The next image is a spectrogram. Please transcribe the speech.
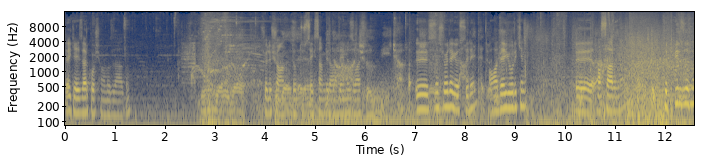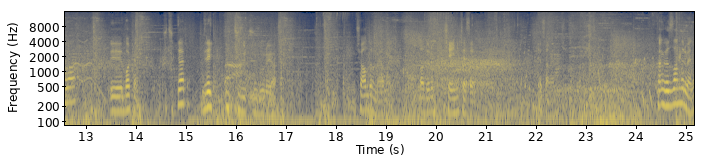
Ve geyzer koşmamız lazım. Şöyle şu an 481 AD'miz var. Ee, size şöyle göstereyim. AD Yorik'in e, hasarını 41 zırhı var. Ee, bakın küçükler direkt 300 300 vuruyor. Çaldırmayalım. Daha dönüp şeyini keselim. Kesemedik. Kanka hızlandır beni.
